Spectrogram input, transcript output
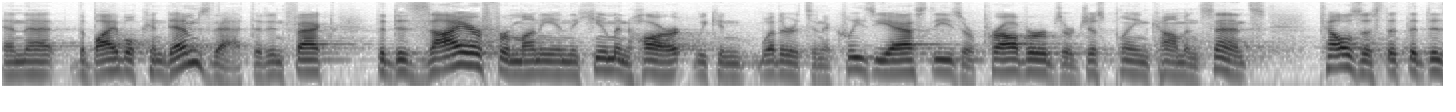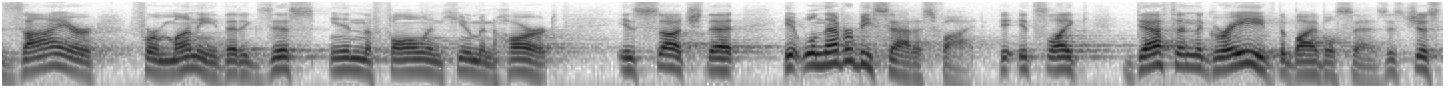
and that the Bible condemns that. That, in fact, the desire for money in the human heart, we can, whether it's in Ecclesiastes or Proverbs or just plain common sense, tells us that the desire for money that exists in the fallen human heart is such that it will never be satisfied. It's like death and the grave, the Bible says. It's just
